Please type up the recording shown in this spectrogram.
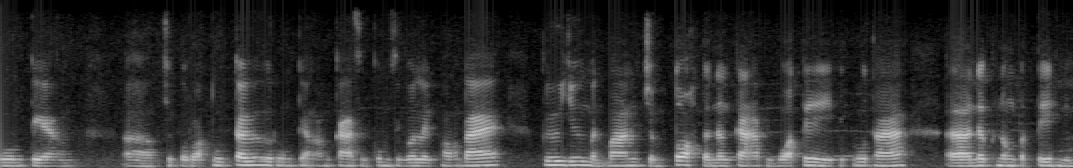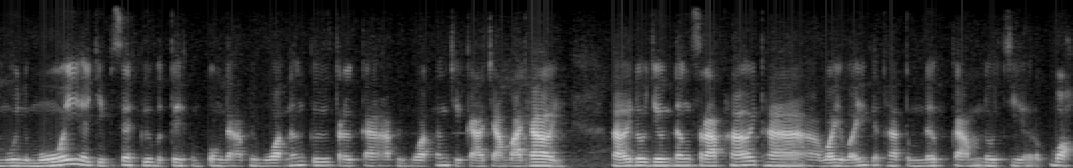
រួមទាំងប្រជាពលរដ្ឋទូទៅរួមទាំងអង្គការសង្គមស៊ីវិលឯផងដែរ គឺយើងមិនបានចំទាស់ទៅនឹងការអភិវឌ្ឍទេពីព្រោះថានៅក្នុងប្រទេសនីមួយនីមួយហើយជាពិសេសគឺប្រទេសកំពុងតែអភិវឌ្ឍហ្នឹងគឺត្រូវការអភិវឌ្ឍហ្នឹងជាការចាំបាច់ហើយហើយដូចយើងដឹងស្រាប់ហើយថាអ្វីអ្វីគេថាទំនើបកម្មដូចជារបស់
